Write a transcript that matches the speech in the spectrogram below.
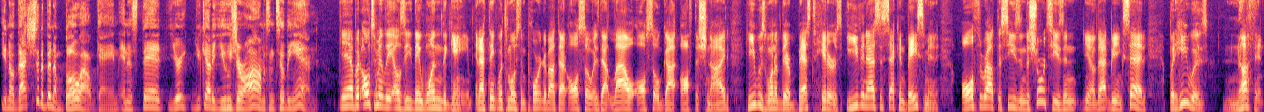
You know that should have been a blowout game, and instead you're you got to use your arms until the end. Yeah, but ultimately, LZ, they won the game. And I think what's most important about that also is that Lowe also got off the schneid. He was one of their best hitters, even as a second baseman, all throughout the season, the short season, you know, that being said, but he was nothing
